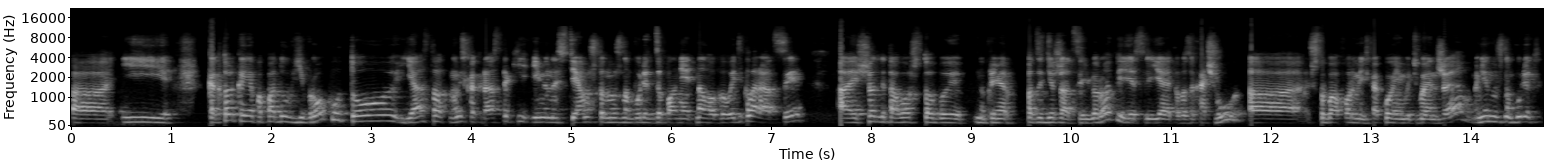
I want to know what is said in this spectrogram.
А, и как только я попаду в Европу, то я столкнусь как раз-таки именно с тем, что нужно будет заполнять налоговые декларации. А еще для того, чтобы, например, подзадержаться в Европе, если я этого захочу, чтобы оформить какой-нибудь ВНЖ, мне нужно будет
